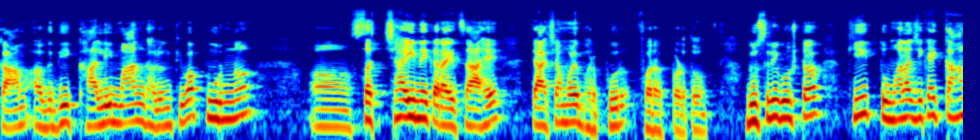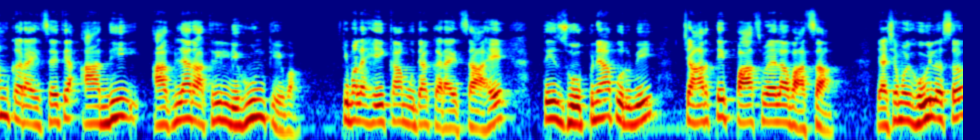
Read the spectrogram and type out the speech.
काम अगदी खाली मान घालून किंवा पूर्ण सच्छाईने सच्चाईने करायचं आहे त्याच्यामुळे भरपूर फरक पडतो. दुसरी गोष्ट की तुम्हाला जे काही काम करायचं आहे ते आधी आदल्या रात्री लिहून ठेवा. की मला हे काम उद्या करायचं आहे. ते झोपण्यापूर्वी चार ते पाच वेळेला वाचा. याच्यामुळे होईल असं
